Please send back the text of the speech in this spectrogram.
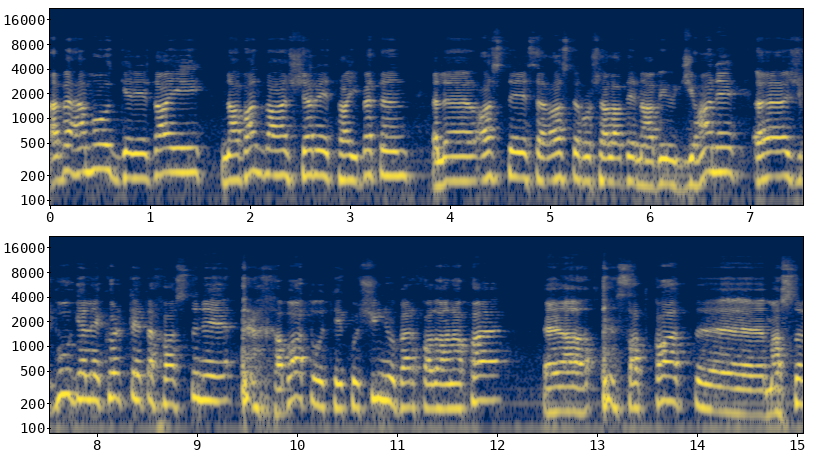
اوه همو گریدای نوان و شر تایبتن لراست سر است روشالات ناوی و جیهانه جبو گل کرد تخواستن خبات و تکوشین و برخوادانا صدقات مصدر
